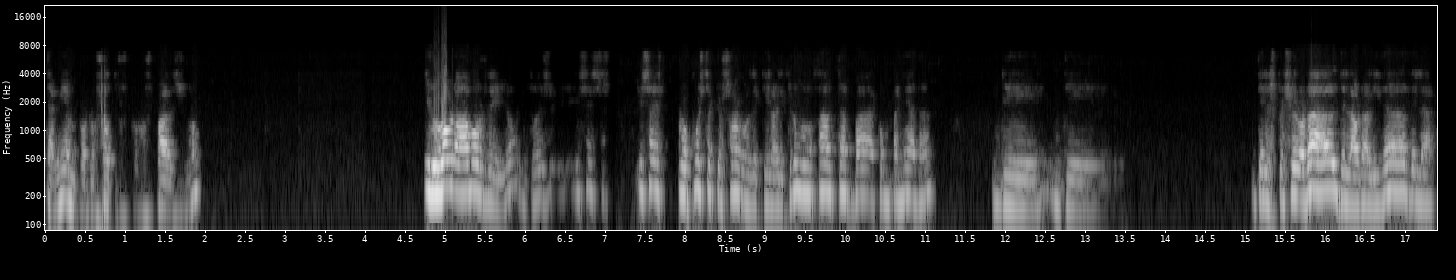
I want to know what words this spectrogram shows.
También por nosotros, por los padres, ¿no? Y luego hablábamos de ello. Entonces, esa, es, propuesta que os hago de que la lectura en voz alta va acompañada de, de, la expresión oral, de la oralidad, de la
